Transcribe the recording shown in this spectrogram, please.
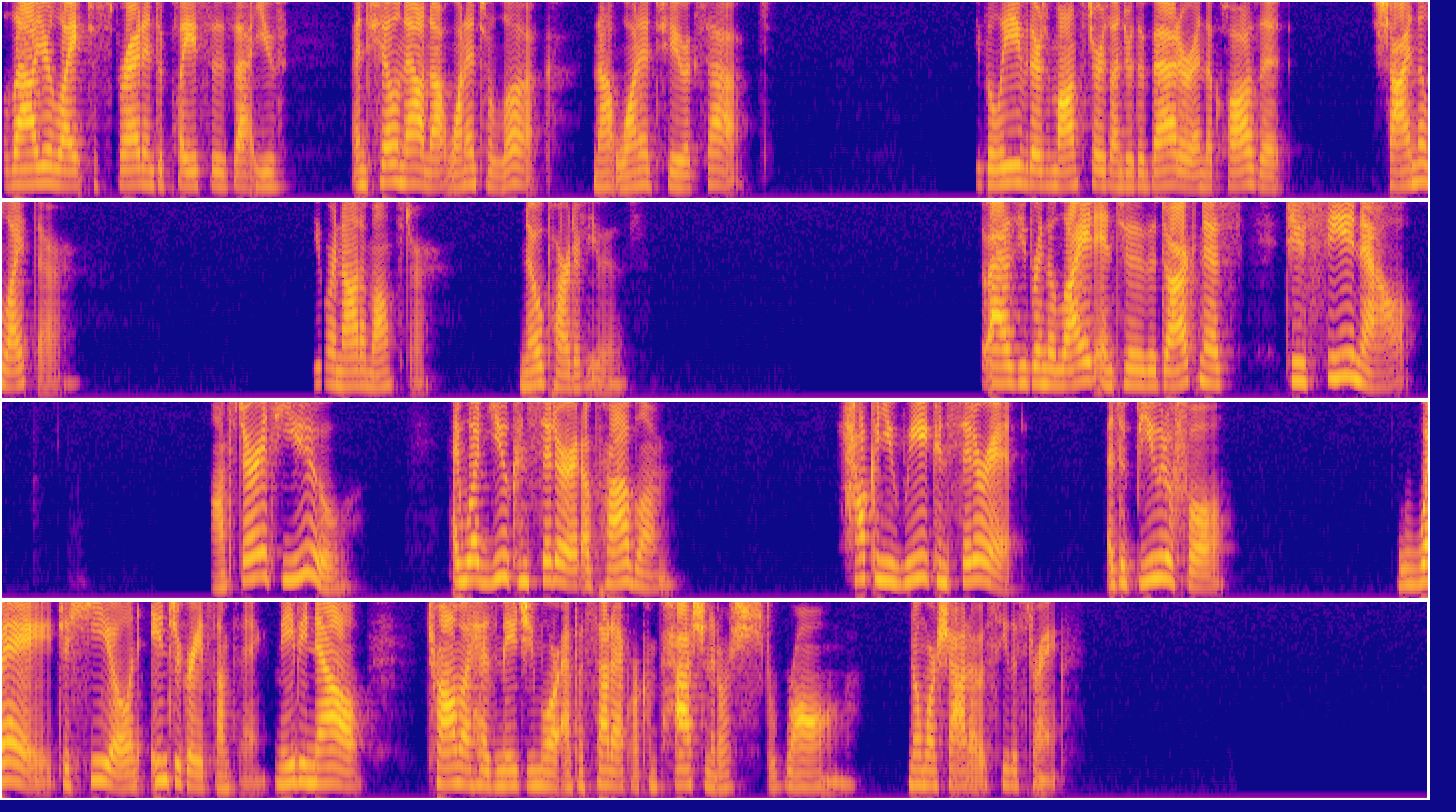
Allow your light to spread into places that you've until now not wanted to look, not wanted to accept. You believe there's monsters under the bed or in the closet. Shine the light there. You are not a monster. No part of you is. So as you bring the light into the darkness, do you see now? Monster, it's you and what you considered a problem. How can you reconsider it as a beautiful way to heal and integrate something? Maybe now trauma has made you more empathetic or compassionate or strong. No more shadows. See the strength.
